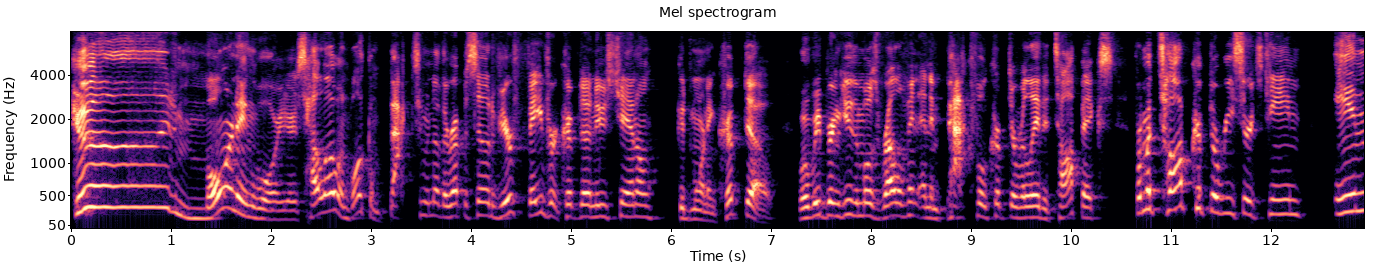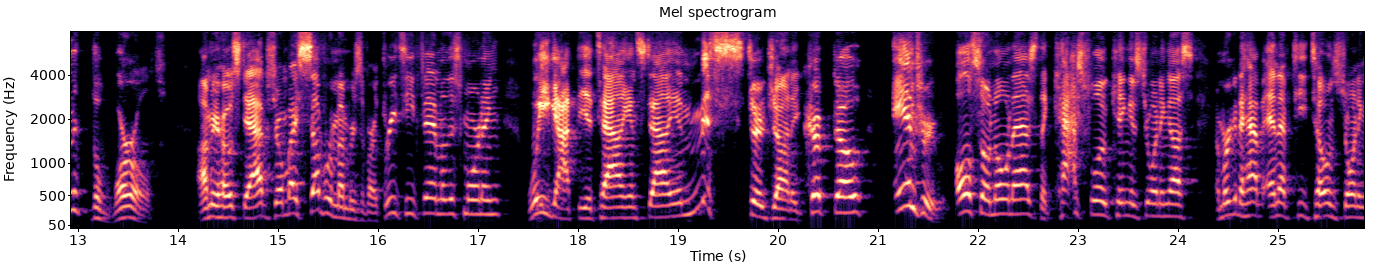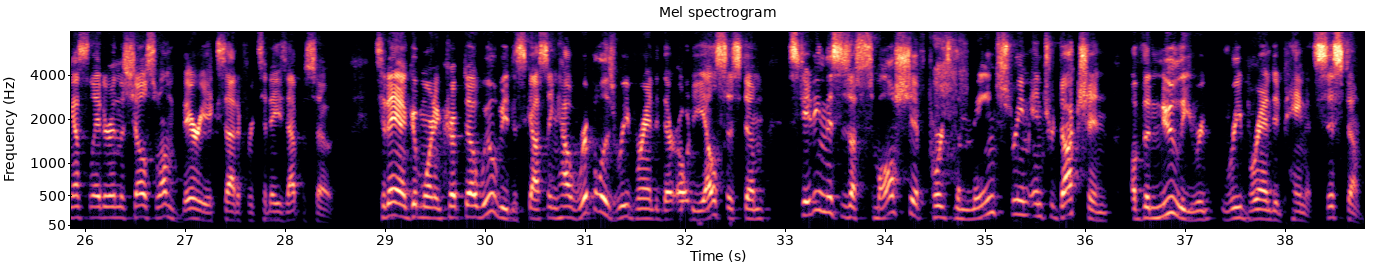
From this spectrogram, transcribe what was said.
Good morning, Warriors. Hello, and welcome back to another episode of your favorite crypto news channel, Good Morning Crypto, where we bring you the most relevant and impactful crypto related topics from a top crypto research team in the world. I'm your host, Abs, joined by several members of our 3T family this morning. We got the Italian stallion, Mr. Johnny Krypto. Andrew, also known as the Cash Flow King, is joining us, and we're going to have NFT Tones joining us later in the show. So I'm very excited for today's episode. Today on Good Morning Crypto, we'll be discussing how Ripple has rebranded their ODL system, stating this is a small shift towards the mainstream introduction of the newly re- rebranded payment system.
